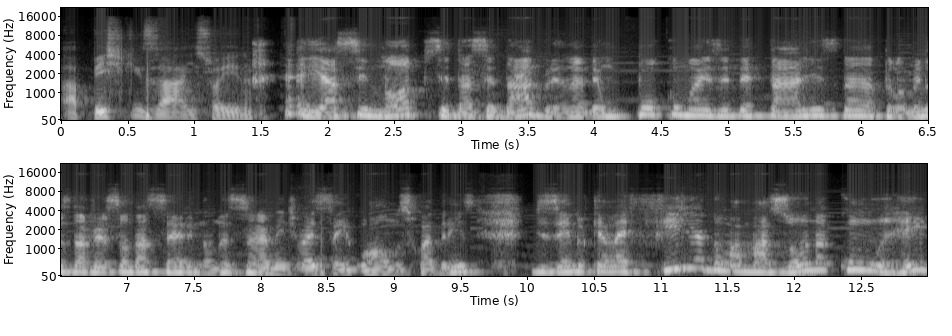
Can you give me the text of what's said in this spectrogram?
a pesquisar isso aí, né? É, e a sinopse da CW, né, deu um pouco mais de detalhes, da, pelo menos da versão da série, não necessariamente vai ser igual nos quadrinhos, dizendo que ela é filha de uma amazona com um rei,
